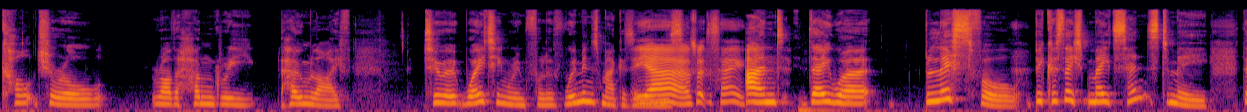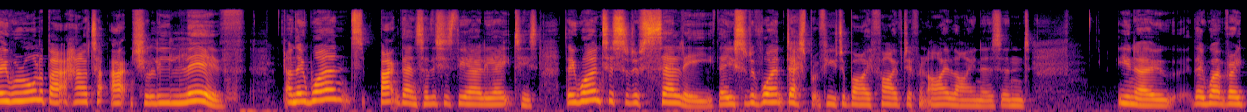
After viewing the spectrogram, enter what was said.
cultural, rather hungry home life to a waiting room full of women's magazines. Yeah, I was about to say. And they were blissful because they made sense to me. They were all about how to actually live. And they weren't back then, so this is the early 80s, they weren't as sort of selly. They sort of weren't desperate for you to buy five different eyeliners and you know, they weren't very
